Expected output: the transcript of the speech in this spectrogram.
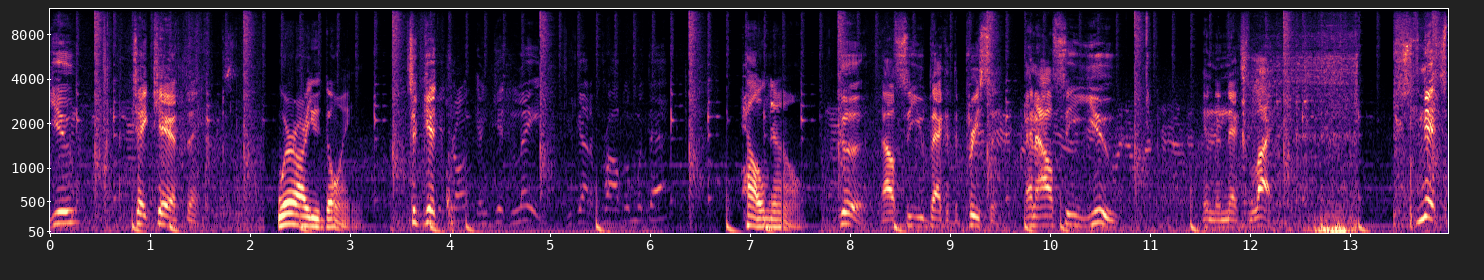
You take care of things. Where are you going? To get drunk and get laid. You got a problem with that? Hell no. Good. I'll see you back at the precinct. And I'll see you in the next life. Snitch!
